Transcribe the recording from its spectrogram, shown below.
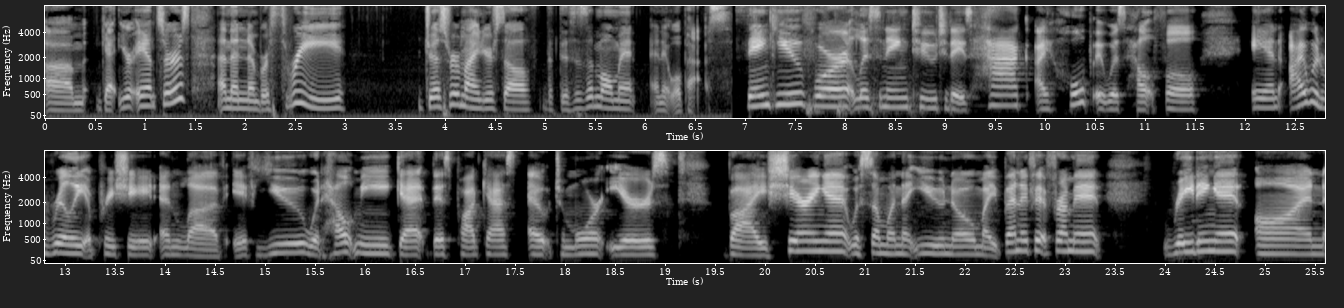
um, get your answers. And then number three, just remind yourself that this is a moment and it will pass. Thank you for listening to today's hack. I hope it was helpful. And I would really appreciate and love if you would help me get this podcast out to more ears by sharing it with someone that you know might benefit from it, rating it on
